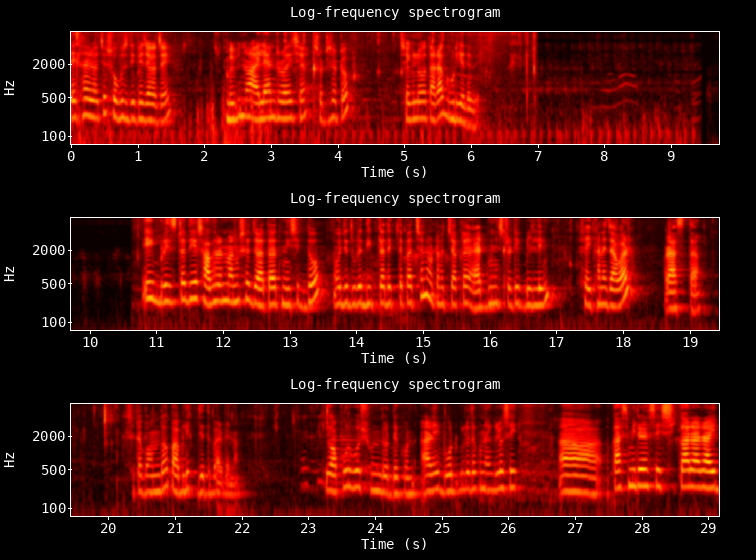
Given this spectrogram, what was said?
লেখায় রয়েছে সবুজ দ্বীপে যাওয়া যায়। বিভিন্ন আইল্যান্ড রয়েছে ছোট ছোট, সেগুলো তারা ঘুরিয়ে দেবে। এই ব্রিজটা দিয়ে সাধারণ মানুষের যাতায়াত নিষিদ্ধ। ওই যে দূরে দ্বীপটা দেখতে পাচ্ছেন, ওটা হচ্ছে একটা অ্যাডমিনিস্ট্রেটিভ বিল্ডিং সেইখানে যাওয়ার রাস্তা। সেটা বন্ধ পাবলিক যেতে পারবে না। কি অপূর্ব সুন্দর দেখুন। আর এই বোটগুলো দেখুন, এগুলো সেই কাশ্মীরের সেই শিকারা রাইড,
